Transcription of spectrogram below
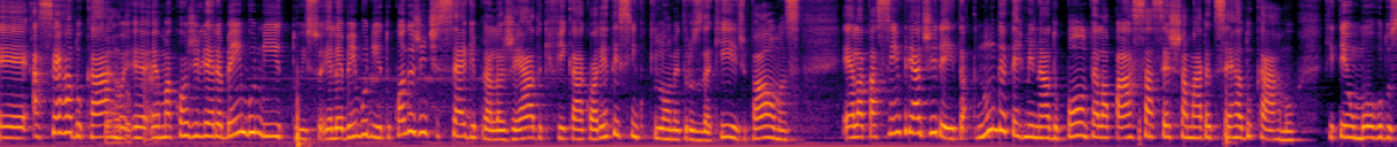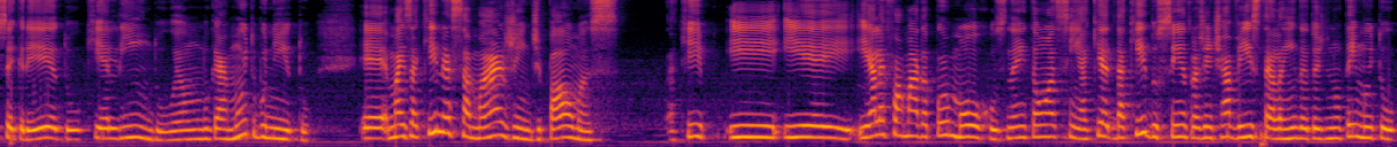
É, a Serra do Carmo, Serra do é- Carmo. é, uma cordilheira bem bonito, isso, ele é bem bonito. Quando a gente segue para Lajeado, que fica a 45 quilômetros daqui, de Palmas, ela está sempre à direita. Num determinado ponto, ela passa a ser chamada de Serra do Carmo, que tem o Morro do Segredo, que é lindo, é um lugar muito bonito. É, mas aqui nessa margem de Palmas, aqui e, e, e ela é formada por morros, né? Então, assim, aqui daqui do centro a gente avista ela ainda, a gente não tem muito.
